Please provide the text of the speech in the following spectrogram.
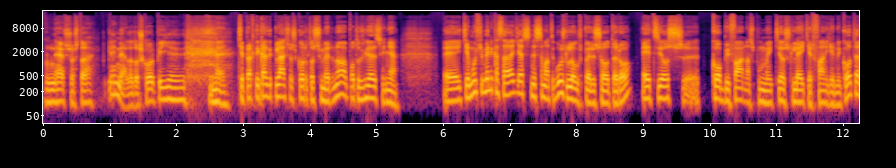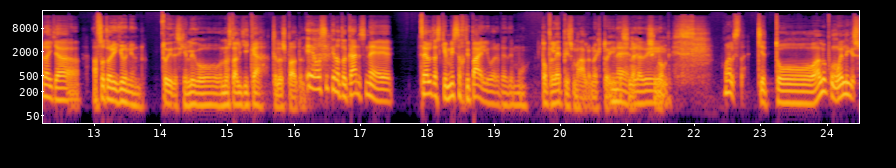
Ναι, σωστά. Ε, ναι, αλλά το σκορ πήγε. ναι, και πρακτικά διπλάσιο σκορ το σημερινό από το 2009. Ε, και μου έχει μείνει καθαρά για συναισθηματικούς λόγους περισσότερο, έτσι ως κόμπι φαν, ας πούμε, και ως Laker fan γενικότερα, για αυτό το reunion. Το είδες και λίγο νοσταλγικά, τέλος πάντων. Ε, όσο και να το κάνεις, ναι. Θέλοντας και εμείς, το χτυπάει λίγο, ρε παιδί μου. Το βλέπεις, μάλλον, όχι το είδες. Ναι, ναι, δηλαδή... Συγγνώμη. Μάλιστα. Και το άλλο που μου έλεγες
